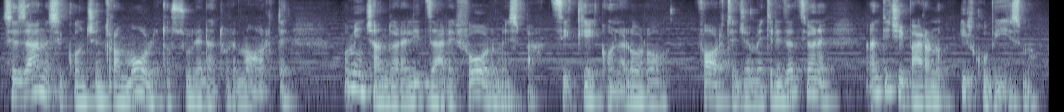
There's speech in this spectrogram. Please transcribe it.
Cézanne si concentrò molto sulle nature morte, cominciando a realizzare forme e spazi che, con la loro forte geometrizzazione, anticiparono il cubismo.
